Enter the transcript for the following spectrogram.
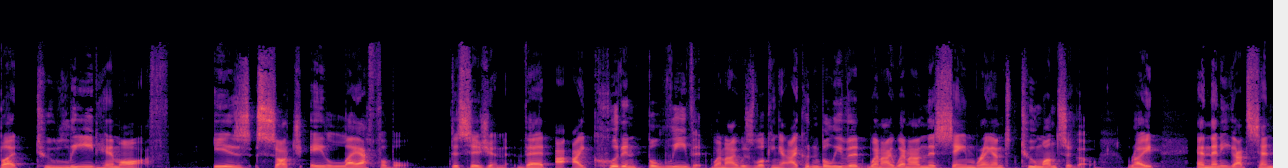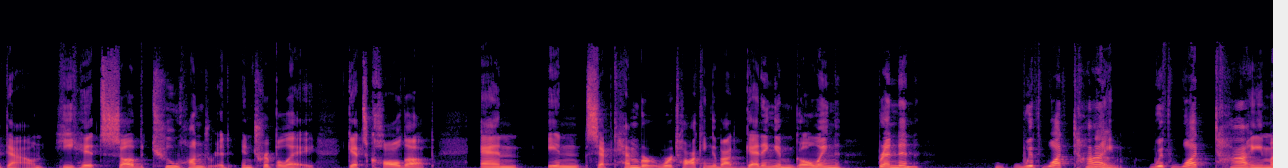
But to lead him off is such a laughable decision that I, I couldn't believe it when I was looking at. it. I couldn't believe it when I went on this same rant two months ago, right? And then he got sent down. He hit sub 200 in AAA, gets called up, and in September we're talking about getting him going, Brendan. With what time? With what time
